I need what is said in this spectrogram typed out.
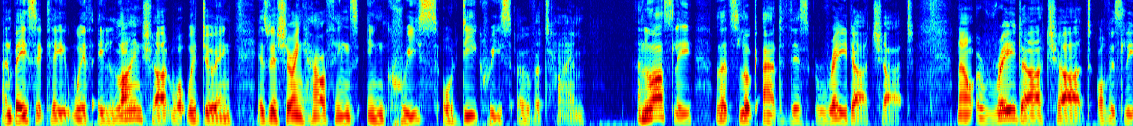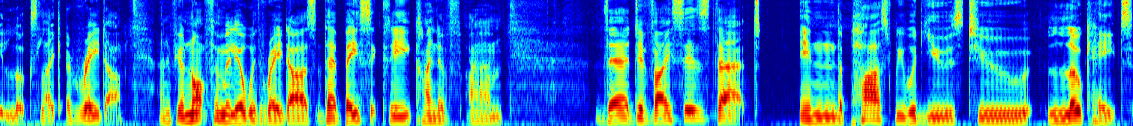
And basically with a line chart what we're doing is we're showing how things increase or decrease over time. And lastly, let's look at this radar chart. Now, a radar chart obviously looks like a radar. And if you're not familiar with radars, they're basically kind of um, they're devices that in the past we would use to locate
